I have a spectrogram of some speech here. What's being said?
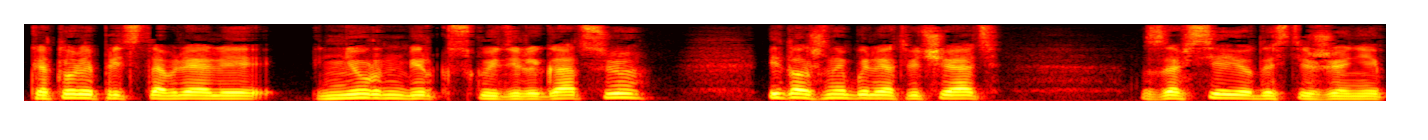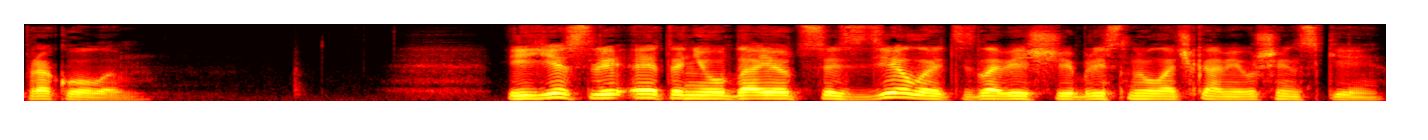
которые представляли Нюрнбергскую делегацию и должны были отвечать за все ее достижения и проколы. «И если это не удается сделать», — зловеще блеснул очками Вышинский,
